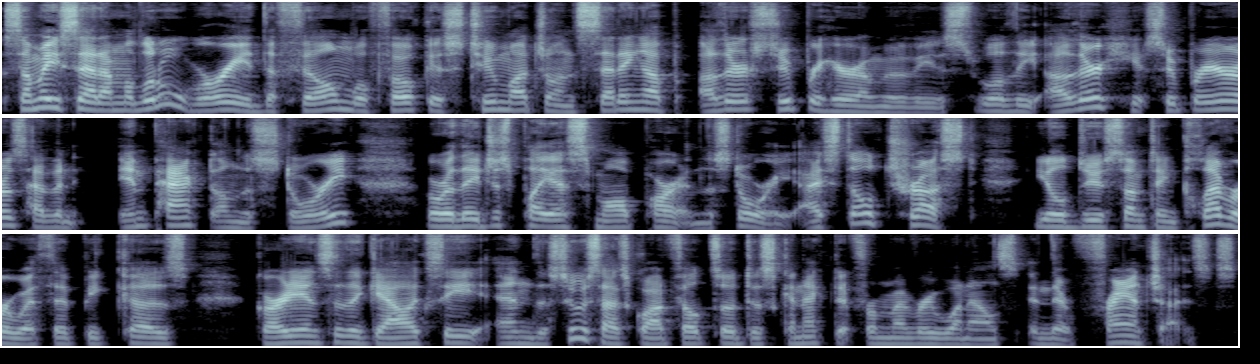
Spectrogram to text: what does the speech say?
somebody said, I'm a little worried the film will focus too much on setting up other superhero movies. Will the other he- superheroes have an impact on the story, or will they just play a small part in the story? I still trust you'll do something clever with it because Guardians of the Galaxy and the Suicide Squad felt so disconnected from everyone else in their franchises.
